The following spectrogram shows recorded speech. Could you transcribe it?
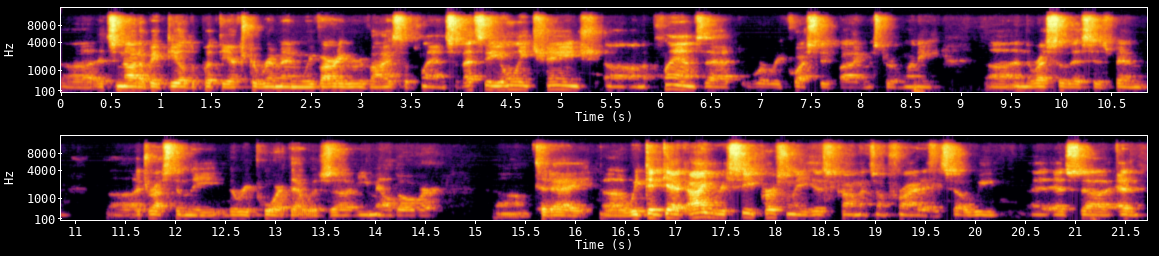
uh, it's not a big deal to put the extra rim in. We've already revised the plan. So that's the only change uh, on the plans that were requested by Mr. Alunni. Uh, And the rest of this has been uh, addressed in the, the report that was uh, emailed over um, today. Uh, We did get, I received personally his comments on Friday. So we, as uh, Ed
